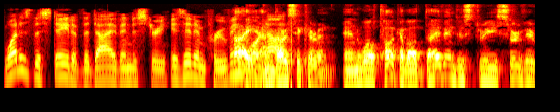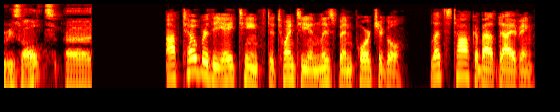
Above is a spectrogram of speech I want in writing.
What is the state of the dive industry? Is it improving Hi, or I'm not? Darcy Kieran, and we'll talk about dive industry survey results. Uh, October the 18th to 20 in Lisbon, Portugal. Let's talk about diving.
